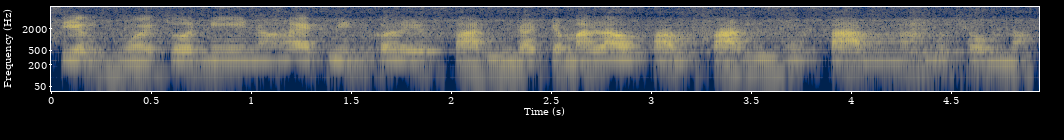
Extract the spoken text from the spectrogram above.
เสี่ยงหวยตัวนี้เนาะแอดมินก็เลยฝัน เราจะมาเล่าความฝันให้ฟังนะผู้ชมเนาะ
